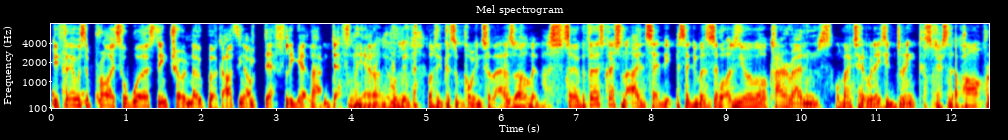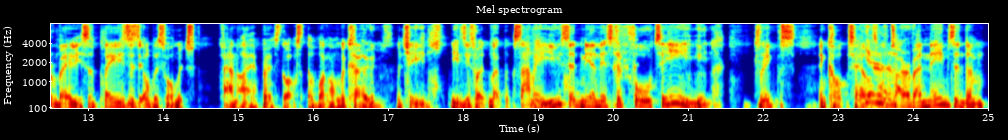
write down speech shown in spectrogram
if there was a prize for worst intro and no book, I think I would definitely get that. Definitely, yeah. We'll, we'll think of some points for that as well. Then. So the first question that I said, said was, uh, what is your caravan or motor related drink suggestions apart from Bailey's? So Bailey's is the obvious one, which and I both got a one on the go, which is easiest way. But Sammy, you sent me a list of 14 drinks and cocktails Yeah. with caravan names in them.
